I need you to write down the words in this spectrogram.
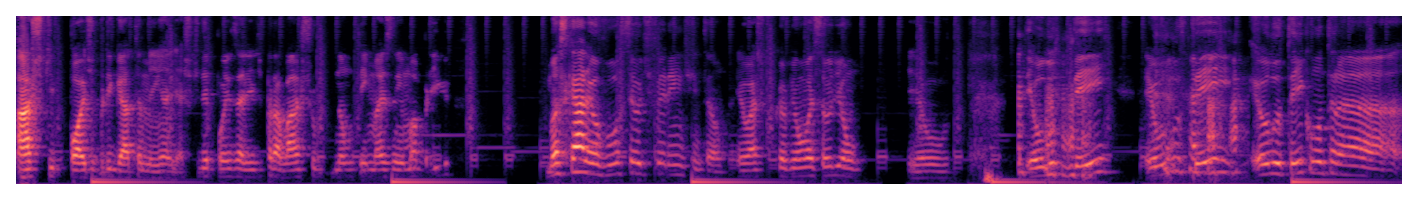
Acho que pode brigar também ali. Acho que depois ali de para baixo não tem mais nenhuma briga. Mas cara, eu vou ser o diferente então. Eu acho que o campeão vai ser o Lyon. Eu eu lutei, eu lutei, eu lutei contra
